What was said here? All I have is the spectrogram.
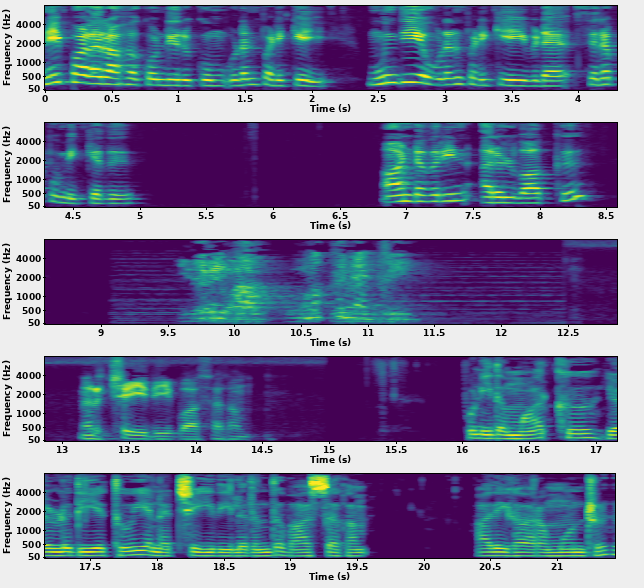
இணைப்பாளராக கொண்டிருக்கும் உடன்படிக்கை முந்திய உடன்படிக்கையை விட சிறப்பு மிக்கது ஆண்டவரின் அருள்வாக்கு. இறைவா உமக்கு நன்றி. நற்செய்தி வாசகம். புனித மார்க்கு எழுதிய தூய நற்செய்தியிலிருந்து வாசகம். அதிகாரம் மூன்று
